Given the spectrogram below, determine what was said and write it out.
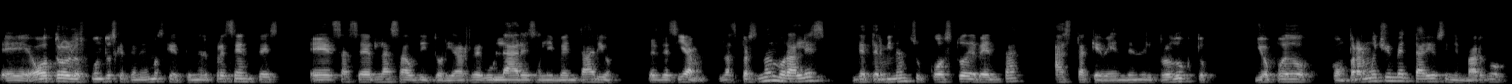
eh, otro de los puntos que tenemos que tener presentes es hacer las auditorías regulares al inventario. Les decía, las personas morales determinan su costo de venta hasta que venden el producto. Yo puedo comprar mucho inventario, sin embargo,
